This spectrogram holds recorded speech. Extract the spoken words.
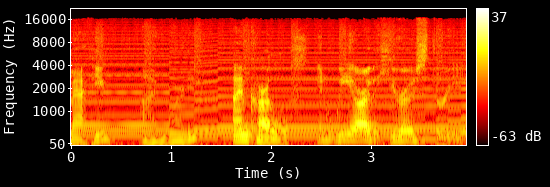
Matthew. I'm Marty. I'm Carlos. And we are the Heroes 3.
